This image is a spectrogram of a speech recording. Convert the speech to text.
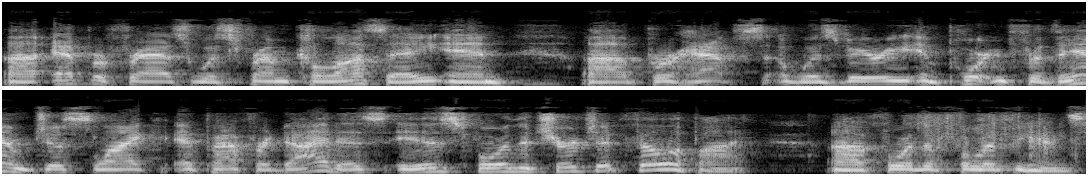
Uh, Epaphras was from Colossae and uh, perhaps was very important for them, just like Epaphroditus is for the church at Philippi, uh, for the Philippians.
